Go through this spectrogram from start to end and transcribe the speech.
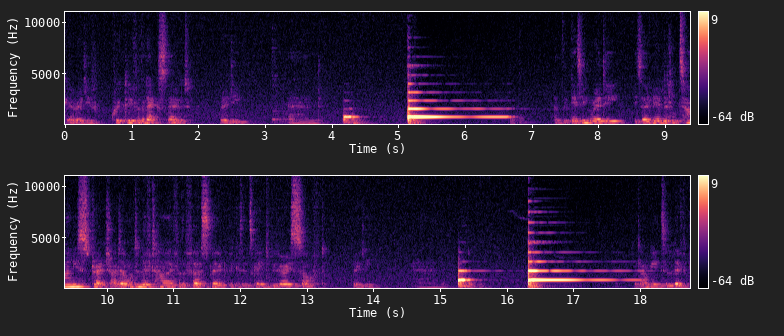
Get ready quickly for the next note. Ready and and the getting ready is only a little tiny stretch. I don't want to lift high for the first note because it's going to be very soft. Ready and but I'm going to lift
